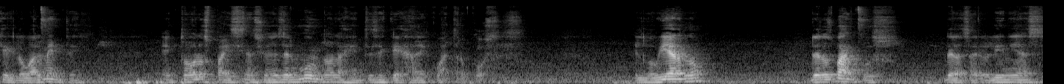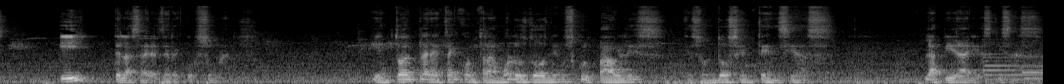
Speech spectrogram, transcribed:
que globalmente en todos los países y naciones del mundo la gente se queja de cuatro cosas. El gobierno, de los bancos, de las aerolíneas y de las áreas de recursos humanos. Y en todo el planeta encontramos los dos mismos culpables, que son dos sentencias lapidarias quizás.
